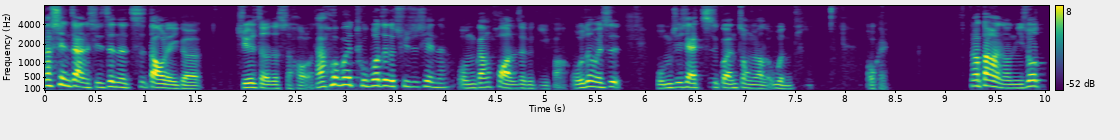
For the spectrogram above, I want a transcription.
那现在呢，其实真的是到了一个抉择的时候了，它会不会突破这个趋势线呢？我们刚画的这个地方，我认为是我们接下来至关重要的问题。OK，那当然了，你说可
